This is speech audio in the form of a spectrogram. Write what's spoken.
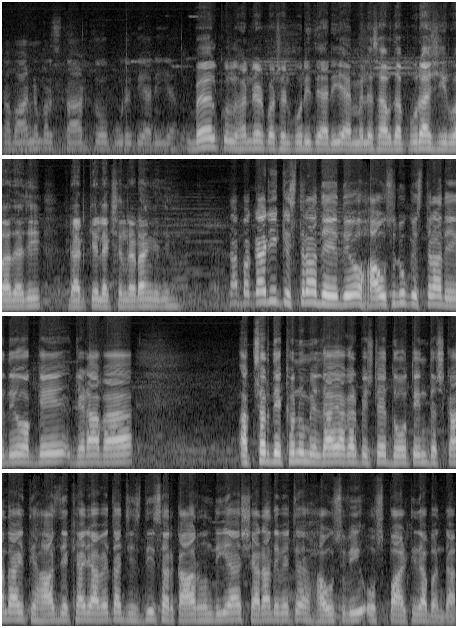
ਤਾਂ ਵਾਰਡ ਨੰਬਰ 67 ਤੋਂ ਪੂਰੀ ਤਿਆਰੀ ਆ? ਬਿਲਕੁਲ 100% ਪੂਰੀ ਤਿਆਰੀ ਹੈ। ਐਮਐਲਏ ਸਾਹਿਬ ਦਾ ਪੂਰਾ ਆਸ਼ੀਰਵਾਦ ਹੈ ਜੀ ਡਟ ਕੇ ਇਲੈਕਸ਼ਨ ਲੜਾਂਗੇ ਜੀ। ਤਾਂ ਬੱਗਾ ਜੀ, ਕਿਸ ਤਰ੍ਹਾਂ ਦੇਖਦੇ ਹੋ? ਹਾਊਸ ਨੂੰ ਕਿਸ ਤਰ੍ਹਾਂ ਦੇਖਦੇ ਹੋ? ਅੱਗੇ ਜਿਹੜਾ ਵਾ ਅਕਸਰ ਦੇਖਣ ਨੂੰ ਮਿਲਦਾ ਹੈ, ਅਗਰ ਪਿਛਲੇ 2-3 ਦਸ਼ਕਾਂ ਦਾ ਇਤਿਹਾਸ ਦੇਖਿਆ ਜਾਵੇ ਤਾਂ ਜਿਸ ਦੀ ਸਰਕਾਰ ਹੁੰਦੀ ਹੈ, ਸ਼ਹਿਰਾਂ ਦੇ ਵਿੱਚ ਹਾਊਸ ਵੀ ਉਸ ਪਾਰਟੀ ਦਾ ਬੰਦਾ।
